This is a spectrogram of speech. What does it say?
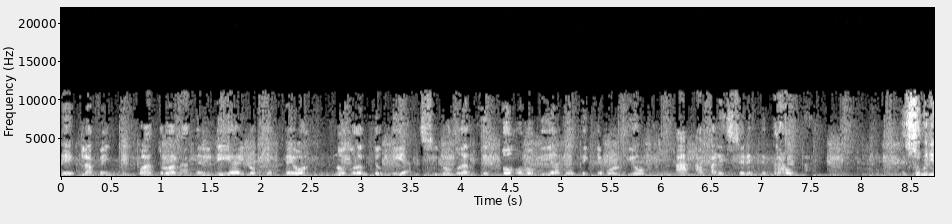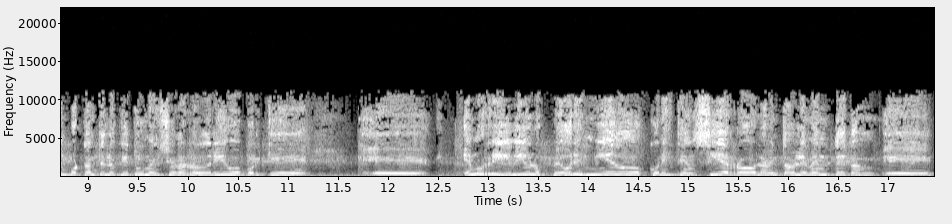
eh, las 24 horas del día y lo que es peor, no durante un día, sino durante todos los días desde que volvió a aparecer este trauma. Es súper importante lo que tú mencionas, Rodrigo, porque eh, hemos revivido los peores miedos con este encierro. Lamentablemente eh,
